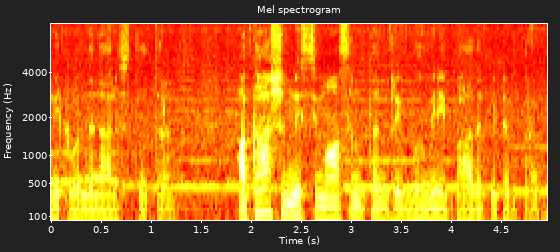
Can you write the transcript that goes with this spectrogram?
నీకు వందనాలు స్తోత్రం ఆకాశం నీ సింహాసనం తండ్రి భూమిని పాదపీఠం ప్రభు.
